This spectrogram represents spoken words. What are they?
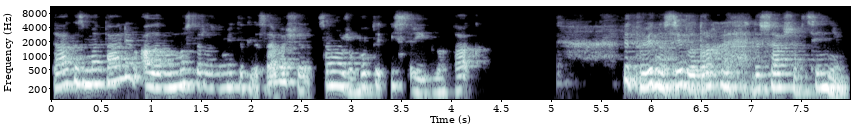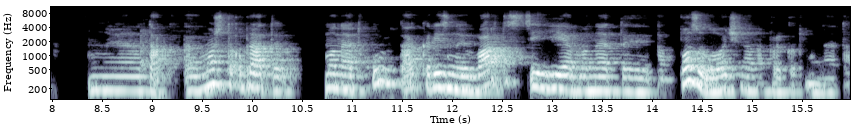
так, з металів, але ви мусите розуміти для себе, що це може бути і срібло. Так? Відповідно, срібло трохи дешевше в ціні. Е, Так, е, можете обрати монетку так, різної вартості. Є монети там позолочена, наприклад, монета.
